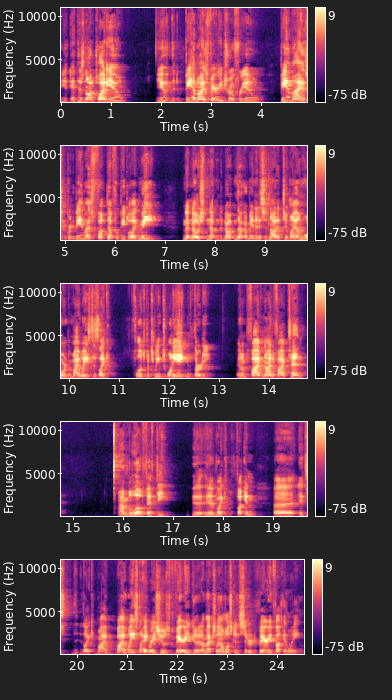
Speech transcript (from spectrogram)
it does not apply to you. You BMI is very true for you. BMI is BMI is fucked up for people like me no, no, no, no. I mean, this is not a to my own horn, but my waist is like floats between 28 and 30, and I'm 5'9 to 5'10. I'm below 50. Uh, uh, like fucking, uh, it's like my my waist to height ratio is very good. I'm actually almost considered very fucking lean,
